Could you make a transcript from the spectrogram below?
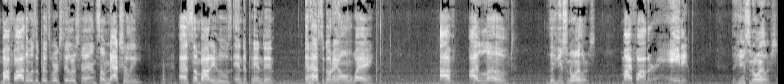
my father was a Pittsburgh Steelers fan, so naturally, as somebody who's independent and has to go their own way, I've I loved the Houston Oilers. My father hated the Houston Oilers.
